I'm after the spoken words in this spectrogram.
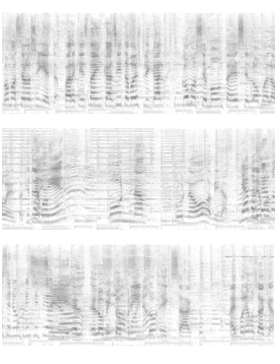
Vamos a hacer lo siguiente. Para que está en casita voy a explicar cómo se monta ese lomo a la Wellington. Aquí tenemos una una hoja, mira. Ya mostramos en un principio sí, el, el, lomito frito, exacto. Ahí ponemos acá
